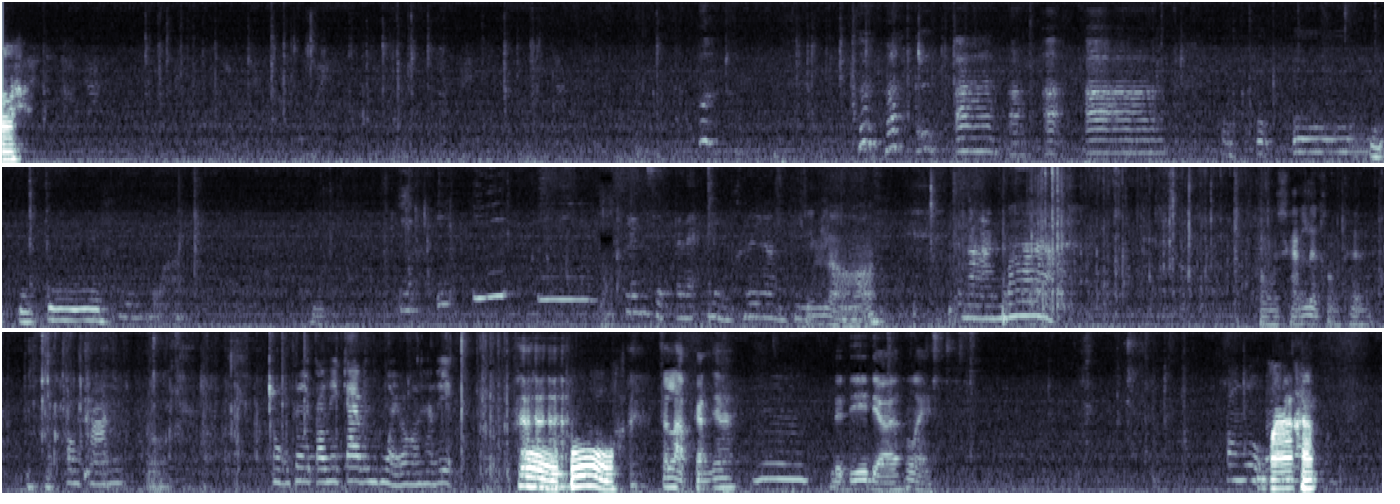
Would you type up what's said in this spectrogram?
อ่าอ่าอ่าอ่าอูอูอู อู้อู้อู้ อีอีอีอีเล่นเสร็จไปแล้วหนึ่ง เครื่องจริพี่งเหรอ นานมาก ของฉันหรือของเธอของฉันของเธอตอนนี้กลายเป็นหวยกว่าของฉันอีก โอ้โหสลับกันใช่ไหมอืมเดี๋ยวดีเดี๋ยวห่วย ของหนูมาครับ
